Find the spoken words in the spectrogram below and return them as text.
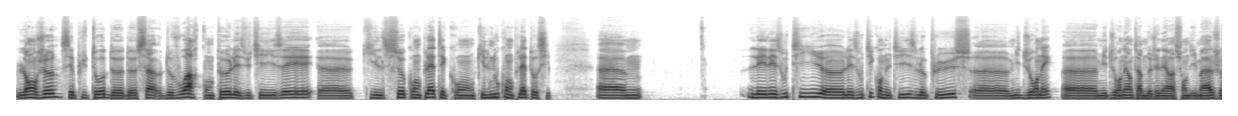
L'enjeu, c'est plutôt de, de, voir qu'on peut les utiliser, qu'ils se complètent et qu'ils nous complètent aussi. Les, outils, outils qu'on utilise le plus, Midjourney. Midjourney en termes de génération d'images,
